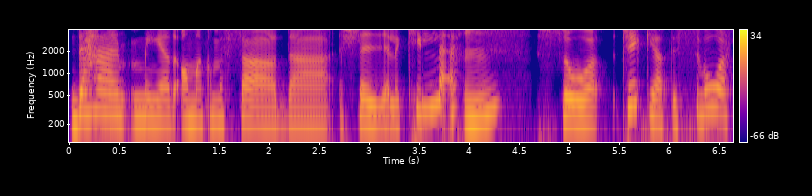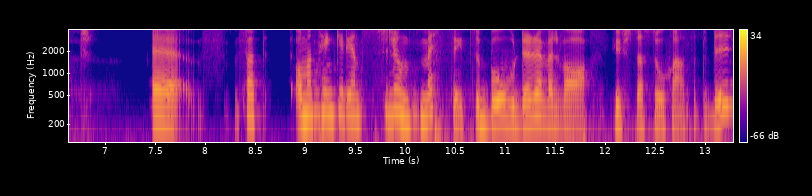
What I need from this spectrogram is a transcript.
det här med om man kommer föda tjej eller kille, Mm. så tycker jag att det är svårt, eh, för att om man tänker rent slumpmässigt så borde det väl vara hyfsat stor chans att det blir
